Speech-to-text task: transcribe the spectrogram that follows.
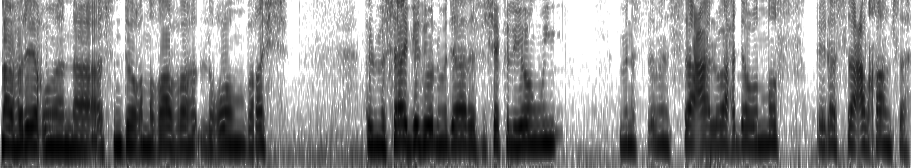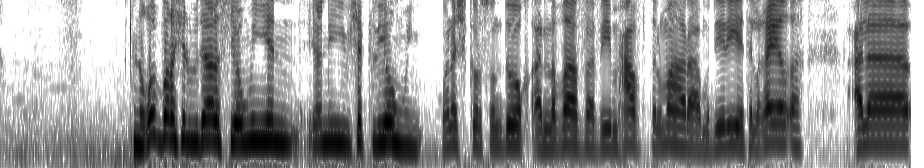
فريق من صندوق النظافة لقوم برش. المساجد والمدارس بشكل يومي من من الساعة الواحدة والنص إلى الساعة الخامسة. نقوم برش المدارس يوميا يعني بشكل يومي. ونشكر صندوق النظافة في محافظة المهرة مديرية الغيضة على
